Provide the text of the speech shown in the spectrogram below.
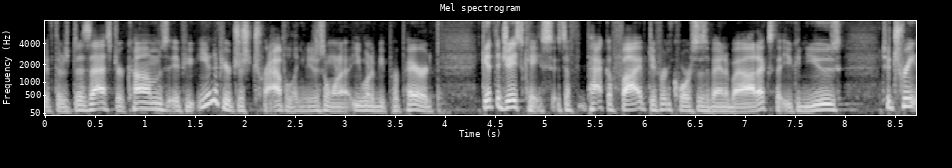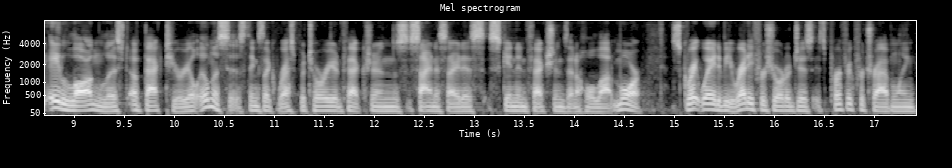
if there's disaster comes, if you even if you're just traveling, you just want to you want to be prepared, get the Jase case. It's a pack of 5 different courses of antibiotics that you can use to treat a long list of bacterial illnesses, things like respiratory infections, sinusitis, skin infections, and a whole lot more. It's a great way to be ready for shortages. It's perfect for traveling.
